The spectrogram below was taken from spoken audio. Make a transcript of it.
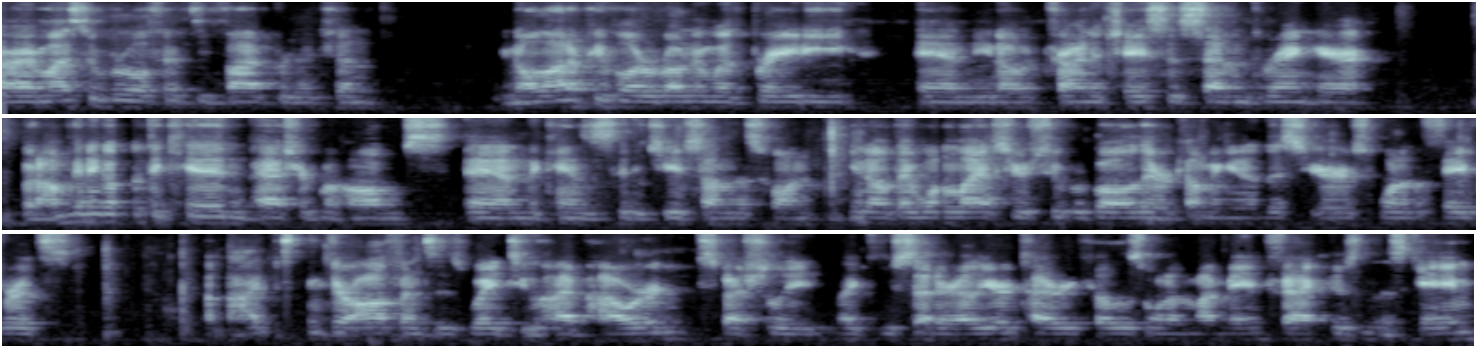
All right, my Super Bowl 55 prediction. You know, a lot of people are running with Brady and, you know, trying to chase his seventh ring here. But I'm going to go with the kid and Patrick Mahomes and the Kansas City Chiefs on this one. You know, they won last year's Super Bowl. They were coming into this year as one of the favorites. Uh, I just think their offense is way too high powered, especially like you said earlier. Tyreek Hill is one of my main factors in this game.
